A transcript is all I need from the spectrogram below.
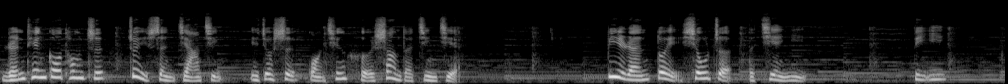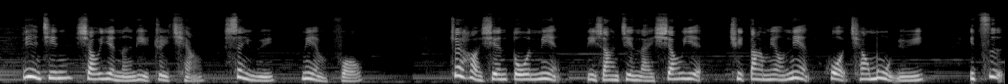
人天沟通之最胜佳境，也就是广清和尚的境界。鄙人对修者的建议：第一，念经消业能力最强，胜于念佛，最好先多念地上经来宵夜。去大庙念或敲木鱼，一次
